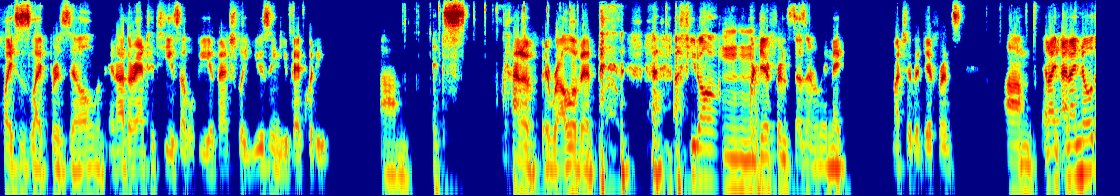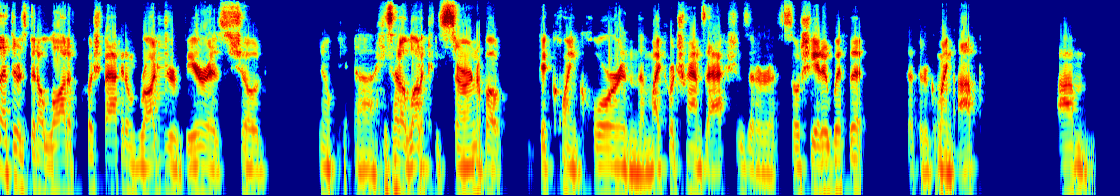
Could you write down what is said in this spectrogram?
places like Brazil and other entities that will be eventually using Ubitquity. Um, it's kind of irrelevant. a few dollar Mhm. difference doesn't really make much of a difference. Um, and, I, and I know that there's been a lot of pushback. Know Roger Ver has showed, you know, uh, he's had a lot of concern about Bitcoin Core and the microtransactions that are associated with it, that they're going up. Um,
